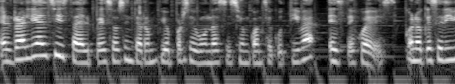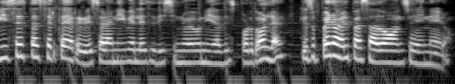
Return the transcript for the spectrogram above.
El rally alcista del peso se interrumpió por segunda sesión consecutiva este jueves, con lo que se divisa está cerca de regresar a niveles de 19 unidades por dólar, que superó el pasado 11 de enero.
